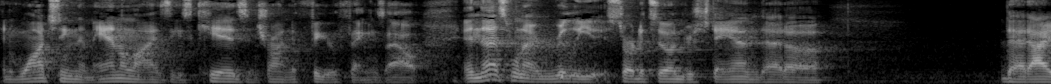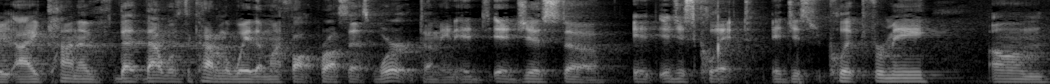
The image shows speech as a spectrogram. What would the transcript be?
and watching them analyze these kids and trying to figure things out. And that's when I really started to understand that uh, that I, I kind of that that was the kind of the way that my thought process worked. I mean, it it just uh, it it just clicked. It just clicked for me, um,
